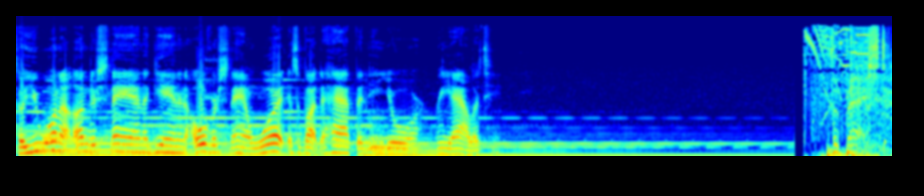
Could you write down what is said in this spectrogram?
So, you want to understand again and overstand what is about to happen in your reality. The best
